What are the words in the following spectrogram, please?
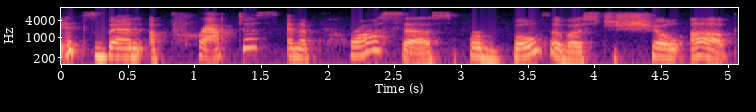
It's been a practice and a process for both of us to show up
